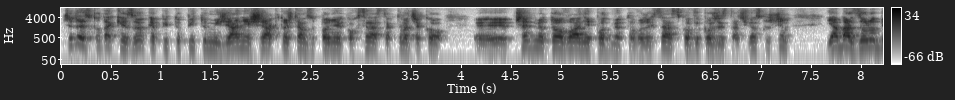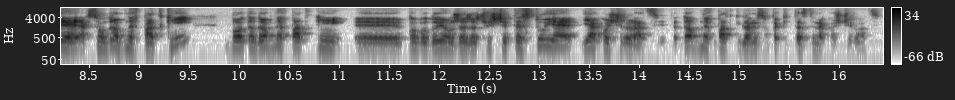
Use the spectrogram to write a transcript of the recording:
czy to jest tylko takie zwykłe pitu-pitu mizianie się, jak ktoś tam zupełnie tylko chce nas traktować jako e, przedmiotowo, a nie podmiotowo, że chce nas tylko wykorzystać. W związku z czym ja bardzo lubię, jak są drobne wpadki, bo te drobne wpadki y, powodują, że rzeczywiście testuję jakość relacji. Te drobne wpadki dla mnie są takie testem jakości relacji.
